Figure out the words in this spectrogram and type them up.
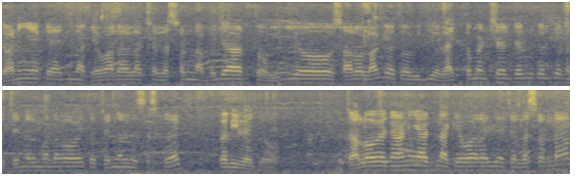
જાણીએ કે આજના કેવા રહેલા છે લસણના બજાર. તો વીડિયો સારો લાગે તો વીડિયો લાઇક કમેન્ટ, શેર જરૂર કરજો અને ચેનલમાં નવા હોય તો ચેનલને સબસ્ક્રાઈબ કરી લેજો. તો ચાલો હવે જાણીએ આજના કેવા રહ્યા છે લસણના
